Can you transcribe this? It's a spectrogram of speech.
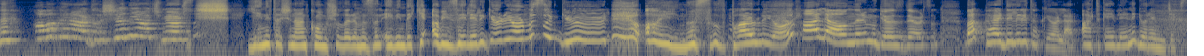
Anne. Hava karardı. Işığı niye açmıyorsun? Şş, yeni taşınan komşularımızın evindeki avizeleri görüyor musun Gül? Ay nasıl parlıyor. Hala onları mı gözlüyorsun? Bak perdeleri takıyorlar. Artık evlerini göremeyeceksin.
